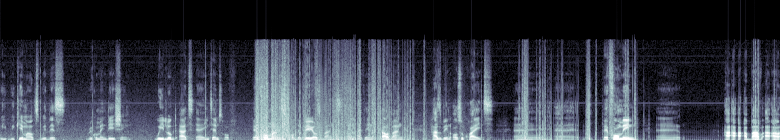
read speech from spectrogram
we, we came out with this recommendation. We looked at uh, in terms of performance of the various banks, and I think CalBank has been also quite uh, uh, performing uh, above our,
